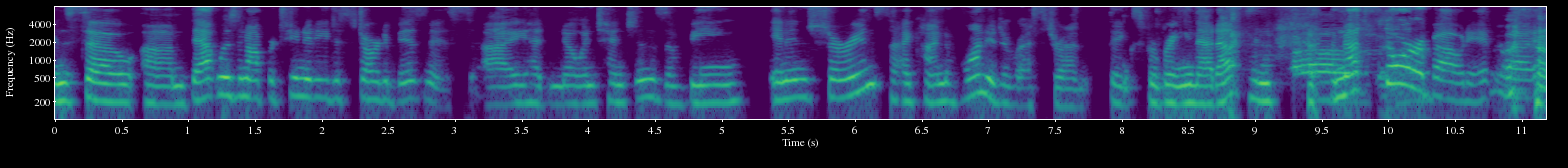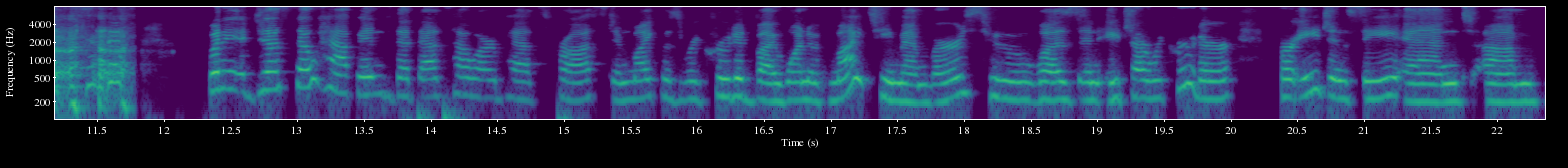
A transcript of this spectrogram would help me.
And so um, that was an opportunity to start a business. I had no intentions of being in insurance. I kind of wanted a restaurant. Thanks for bringing that up. And I'm not sore about it, but but it just so happened that that's how our paths crossed and mike was recruited by one of my team members who was an hr recruiter for agency and um,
